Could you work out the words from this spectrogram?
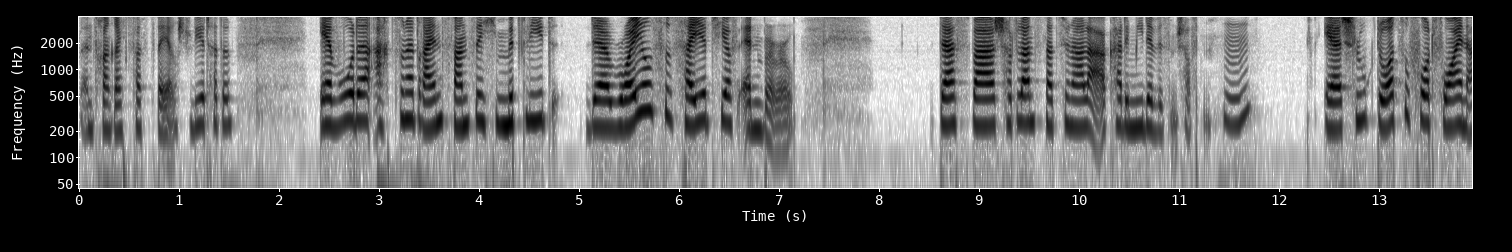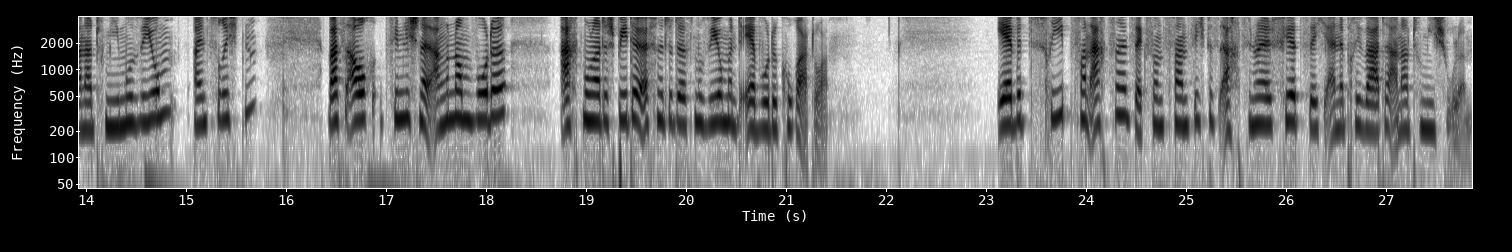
in Frankreich fast zwei Jahre studiert hatte. Er wurde 1823 Mitglied der Royal Society of Edinburgh. Das war Schottlands nationale Akademie der Wissenschaften. Hm? Er schlug dort sofort vor, ein Anatomiemuseum einzurichten, was auch ziemlich schnell angenommen wurde. Acht Monate später öffnete das Museum und er wurde Kurator. Er betrieb von 1826 bis 1840 eine private Anatomieschule.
